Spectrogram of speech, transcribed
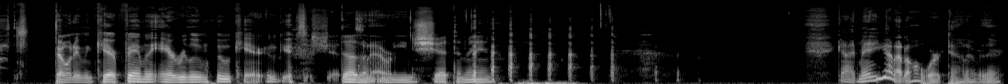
don't even care. Family heirloom. Who cares? Who gives a shit? Doesn't Whatever. mean shit to me. God, man, you got it all worked out over there.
